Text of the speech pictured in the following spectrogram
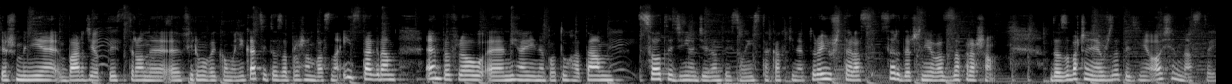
też mnie bardziej od tej strony e, E, firmowej komunikacji, to zapraszam Was na Instagram mpflow e, Michalina Patucha. Tam co tydzień o 9 są instakawki, na które już teraz serdecznie Was zapraszam. Do zobaczenia już za tydzień o 18.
